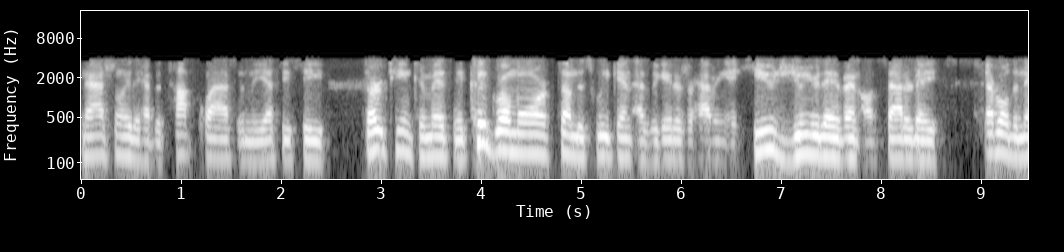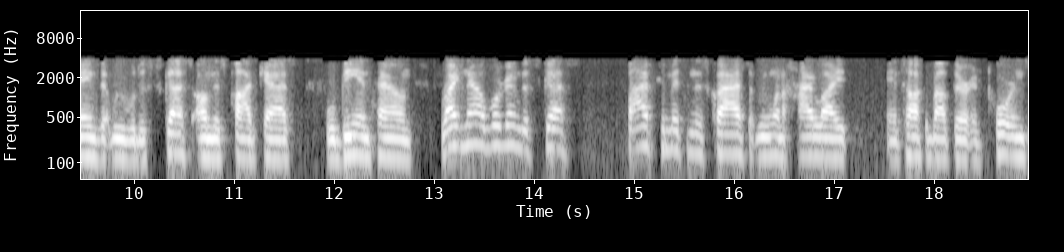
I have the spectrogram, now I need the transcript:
nationally. They have the top class in the SEC. 13 commits. It could grow more some this weekend as the Gators are having a huge junior day event on Saturday. Several of the names that we will discuss on this podcast will be in town. Right now, we're going to discuss five commits in this class that we want to highlight and talk about their importance.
